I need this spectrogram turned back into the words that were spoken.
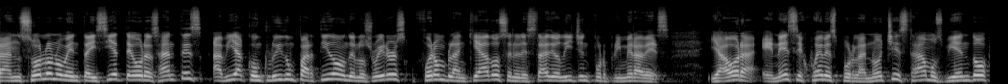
Tan solo 97 horas antes había concluido un partido donde los Raiders fueron blanqueados en el Estadio Legion por primera vez. Y ahora, en ese jueves por la noche, estábamos viendo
